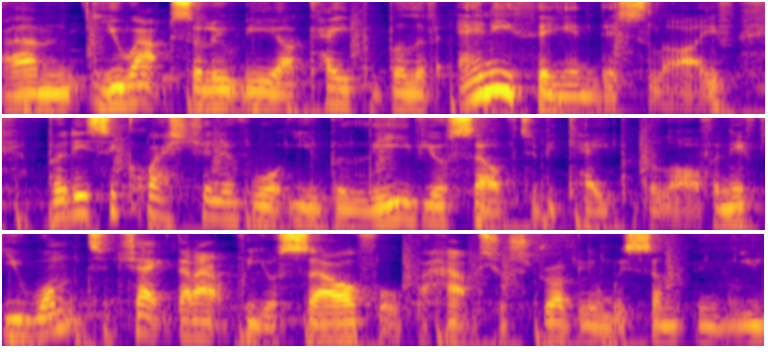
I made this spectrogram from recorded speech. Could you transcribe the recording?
Um, you absolutely are capable of anything in this life, but it's a question of what you believe yourself to be capable of. And if you want to check that out for yourself, or perhaps you're struggling with some something you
